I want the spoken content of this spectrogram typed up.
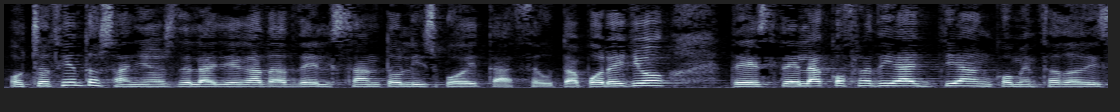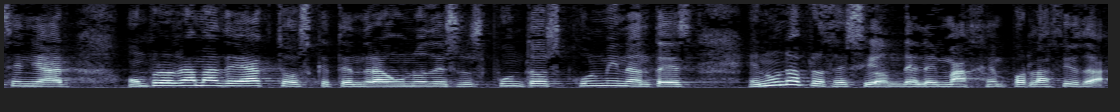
800 años de la llegada del Santo Lisboeta a Ceuta. Por ello, desde la cofradía ya han comenzado a diseñar un programa de actos que tendrá uno de sus puntos culminantes en una procesión de la imagen por la ciudad.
